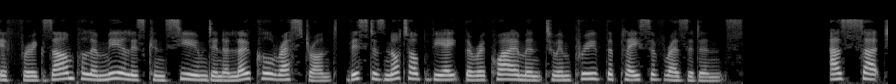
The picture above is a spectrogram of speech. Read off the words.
if for example a meal is consumed in a local restaurant, this does not obviate the requirement to improve the place of residence. As such,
